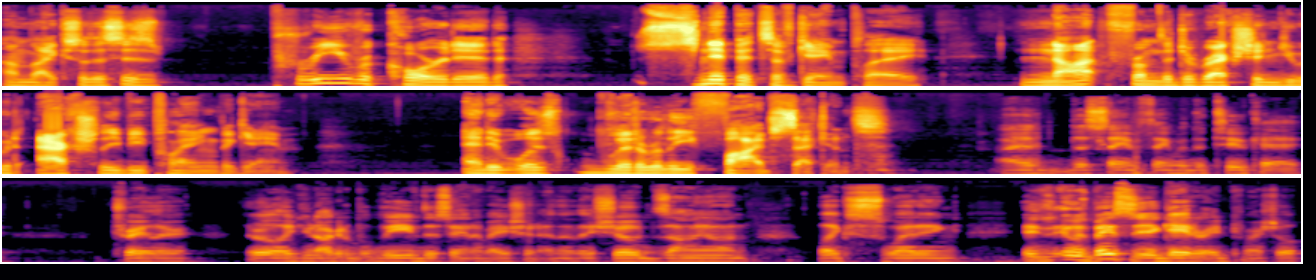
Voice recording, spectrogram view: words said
I'm like so this is pre-recorded snippets of gameplay not from the direction you would actually be playing the game. And it was literally five seconds. I had the same thing with the 2K trailer. They were like, "You're not gonna believe this animation," and then they showed Zion like sweating. It, it was basically a Gatorade commercial.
